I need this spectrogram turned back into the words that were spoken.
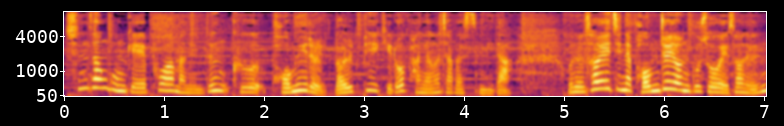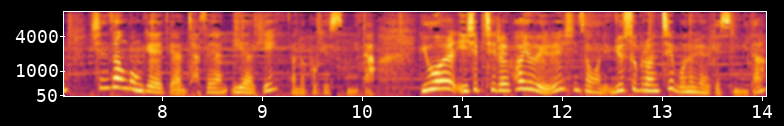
신상 공개에 포함하는 등 그 범위를 넓히기로 방향을 잡았습니다. 오늘 서해진의 범죄연구소에서는 신상 공개에 대한 자세한 이야기 나눠보겠습니다. 6월 27일 화요일 신성원의 뉴스 브런치 문을 열겠습니다.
